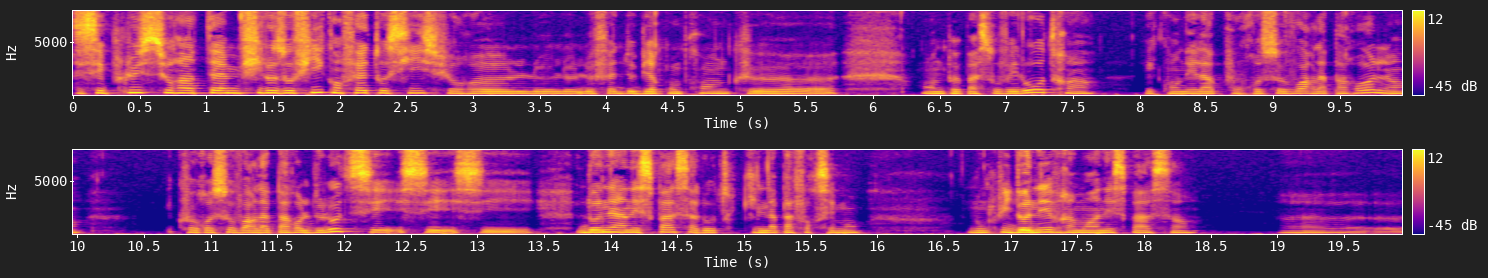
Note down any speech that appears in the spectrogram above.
C'est plus sur un thème philosophique en fait aussi sur euh, le fait de bien comprendre que euh, on ne peut pas sauver l'autre hein, et qu'on est là pour recevoir la parole. hein, que recevoir la parole de l'autre, c'est- donner un espace à l'autre qu'il n'a pas forcément. Donc lui donner vraiment un espace. hein. Euh,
